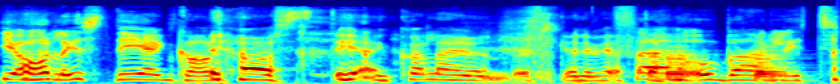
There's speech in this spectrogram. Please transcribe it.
Jag håller stenkoll. Jag har stenkoll här under, ska ni veta. Fan vad obehagligt.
